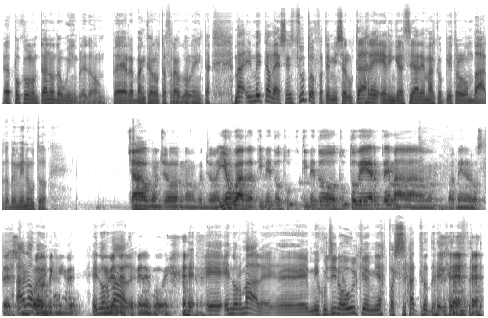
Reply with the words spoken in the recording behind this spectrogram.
eh, poco lontano da Wimbledon per bancarotta fraudolenta. Ma il metaverso, innanzitutto fatemi salutare e ringraziare Marco Pietro Lombardo, benvenuto. Ciao, buongiorno, buongiorno. Io guarda, ti vedo, tu, ti vedo, tutto verde, ma va bene lo stesso. Ah, no, è, mi, è normale. Mi bene voi. È, è, è normale. Eh, mio cugino Hulk mi ha passato delle...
